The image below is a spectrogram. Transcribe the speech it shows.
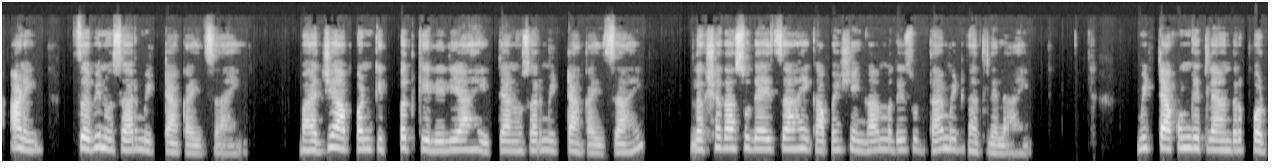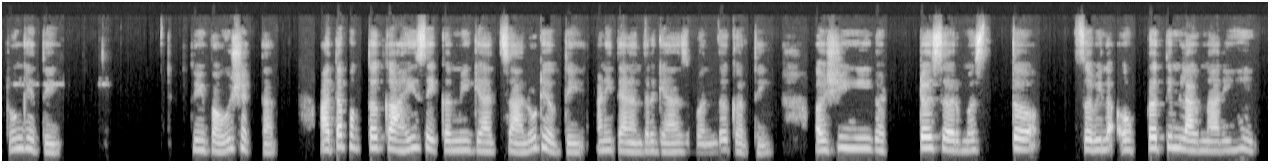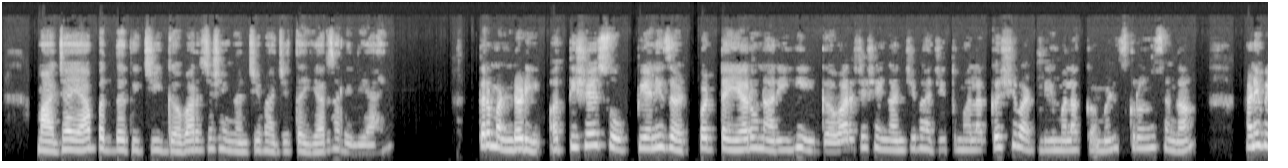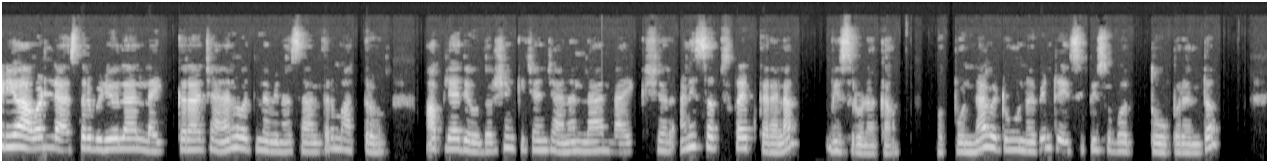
आणि चवीनुसार मीठ टाकायचं आहे. भाजी आपण कितपत केलेली आहे त्यानुसार मीठ टाकायचं आहे. लक्षात असू द्यायचं आहे का आपण शेंगांमध्ये सुद्धा मीठ घातलेलं आहे. मीठ टाकून घेतल्यानंतर परतून घेते. तुम्ही पाहू शकतात. आता फक्त काही सेकंद मी गॅस चालू ठेवते आणि त्यानंतर गॅस बंद करते. अशी ही घट्टसर मस्त चवीला अप्रतिम लागणारी ही माझ्या या पद्धतीची गवारच्या शेंगांची भाजी तयार झालेली आहे. तर मंडळी अतिशय सोपी आणि झटपट तयार होणारी ही गवारच्या शेंगांची भाजी तुम्हाला कशी वाटली मला कमेंट्स करून सांगा. आणि व्हिडिओ आवडल्यास तर व्हिडिओला लाईक करा चॅनलवरती नवीन असाल तर मात्र आपल्या देवदर्शन किचन चॅनलला लाईक शेअर आणि सबस्क्राईब करायला विसरू नका. मग पुन्हा भेटू नवीन रेसिपी सोबत तोपर्यंत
